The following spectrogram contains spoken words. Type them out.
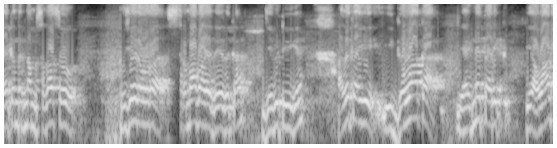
ಯಾಕಂದ್ರೆ ನಮ್ಮ ಸದಾಶಿವ ಅವರ ಶ್ರಮ ಭಾಳ ಇದೆ ಇದಕ್ಕೆ, ಜೆ ಬಿ ಟಿ ವಿಗೆ. ಅದಕ್ಕಾಗಿ ಈ ಗವಾಕ ಎರಡನೇ ತಾರೀಕು ಈ ಅವಾರ್ಡ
